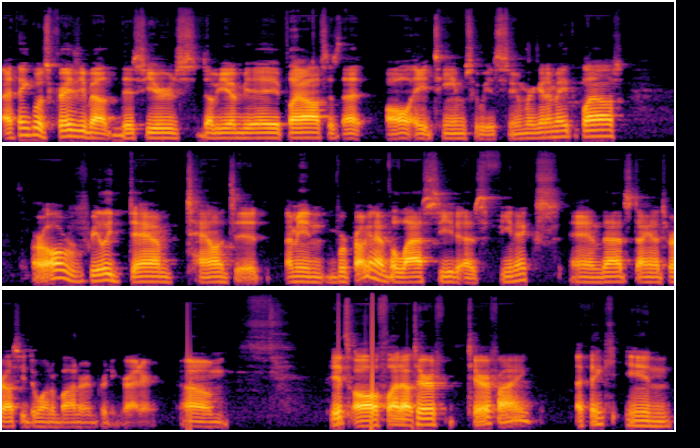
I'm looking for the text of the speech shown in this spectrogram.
I think what's crazy about this year's WNBA playoffs is that all eight teams who we assume are going to make the playoffs are all really damn talented. I mean, we're probably going to have the last seed as Phoenix, and that's Diana Taurasi, DeWanna Bonner, and Brittney Griner. Um, it's all flat out ter- terrifying. I think in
